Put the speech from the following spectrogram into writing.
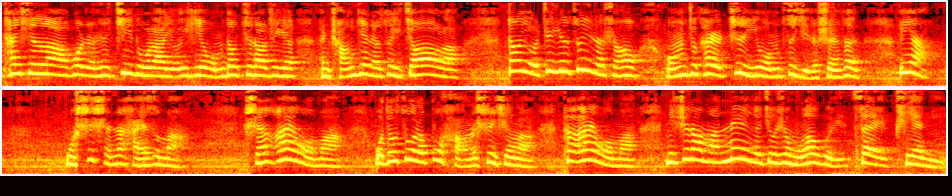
贪心啦，或者是嫉妒啦，有一些我们都知道这些很常见的罪，骄傲了。当有这些罪的时候，我们就开始质疑我们自己的身份。哎呀，我是神的孩子吗？神爱我吗？我都做了不好的事情了，他爱我吗？你知道吗？那个就是魔鬼在骗你。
